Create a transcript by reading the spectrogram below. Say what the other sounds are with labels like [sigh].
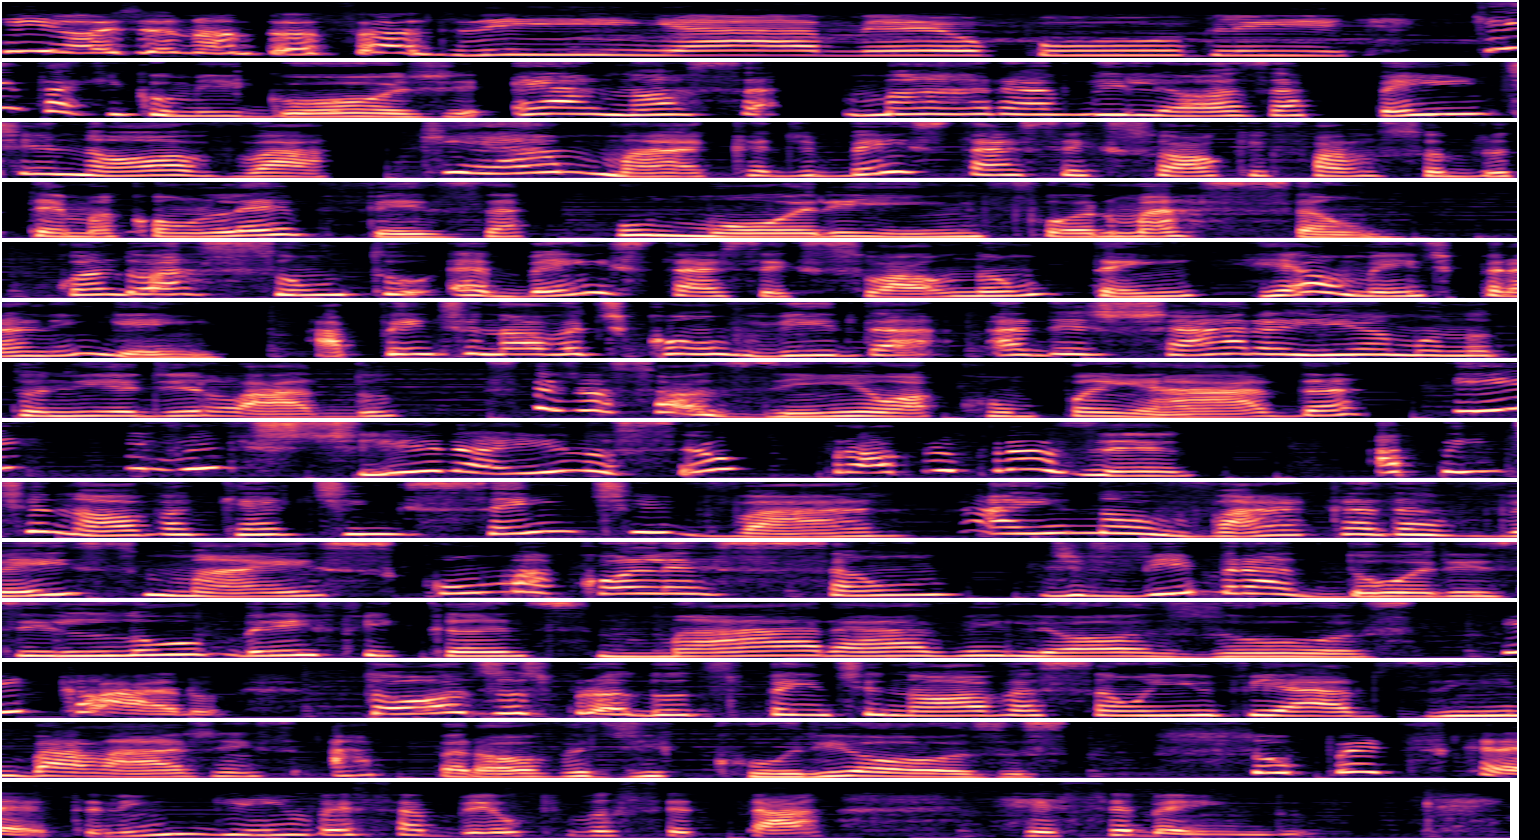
E hoje eu não tô sozinha, meu publi. Quem tá aqui comigo hoje é a nossa maravilhosa Pente Nova, que é a marca de bem-estar sexual que fala sobre o tema com leveza, humor e informação. Quando o assunto é bem-estar sexual, não tem realmente para ninguém. A Pente Nova te convida a deixar aí a monotonia de lado, seja sozinha ou acompanhada, e investir aí no seu próprio prazer. A Pente Nova quer te incentivar a inovar cada vez mais com uma coleção de vibradores e lubrificantes maravilhosos. E claro, todos os produtos Pente Nova são enviados em embalagens à prova de curiosos. Super discreta, ninguém vai saber o que você está recebendo.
